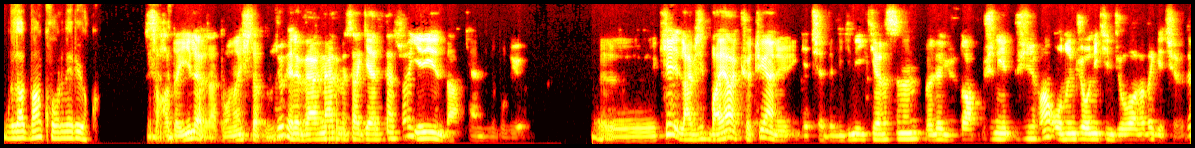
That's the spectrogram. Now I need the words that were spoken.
Gladbach korneri yok. Sahada iyiler zaten. Ona hiç lafımız yok. Hele Werner mesela geldikten sonra yeni yeni daha kendini buluyor. Ee, ki Leipzig bayağı kötü yani geçirdi. Ligin ilk yarısının böyle %60'ını 70'ini falan 10. 12. o arada geçirdi.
